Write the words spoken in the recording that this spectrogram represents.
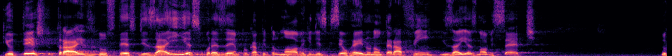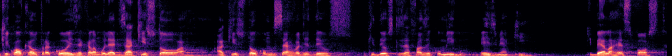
que o texto traz, dos textos de Isaías, por exemplo, capítulo 9, que diz que seu reino não terá fim, Isaías 9, 7 do que qualquer outra coisa. Aquela mulher diz: Aqui estou, aqui estou como serva de Deus. O que Deus quiser fazer comigo, eis-me aqui. Que bela resposta,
